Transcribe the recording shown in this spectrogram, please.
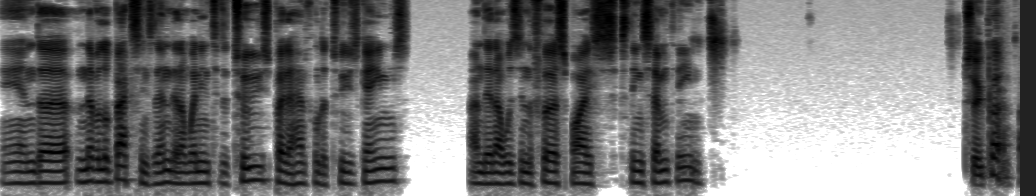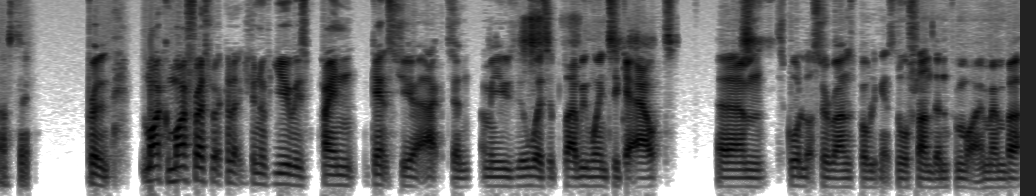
And uh, never looked back since then. Then I went into the twos, played a handful of twos games. And then I was in the first by 16, 17. Super. Fantastic. Brilliant. Michael, my first recollection of you is playing against you at Acton. I mean, you was always a player we wanted to get out. Um, scored lots of runs, probably against North London, from what I remember.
